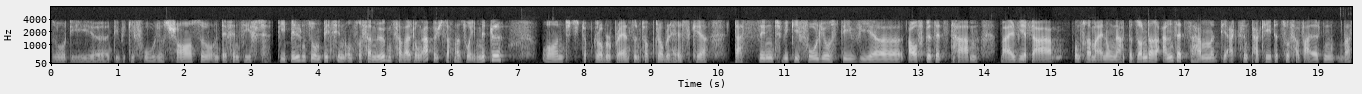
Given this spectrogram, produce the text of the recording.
So die, äh, die Wikifolios Chance und Defensiv, die bilden so ein bisschen unsere Vermögensverwaltung ab. Ich sag mal so im Mittel und die Top Global Brands und Top Global Healthcare, das sind Wikifolios, die wir aufgesetzt haben, weil wir da unserer Meinung nach besondere Ansätze haben, die Aktienpakete zu verwalten, was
